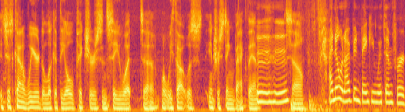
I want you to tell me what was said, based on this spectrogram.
It's just kind of weird to look at the old pictures and see what uh, what we thought was interesting back then. hmm So, I know, and I've been banking with them for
